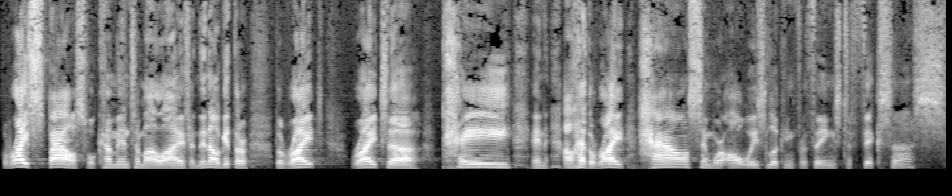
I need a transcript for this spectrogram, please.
the right spouse will come into my life, and then I'll get the, the right, right uh, pay, and I'll have the right house, and we're always looking for things to fix us.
